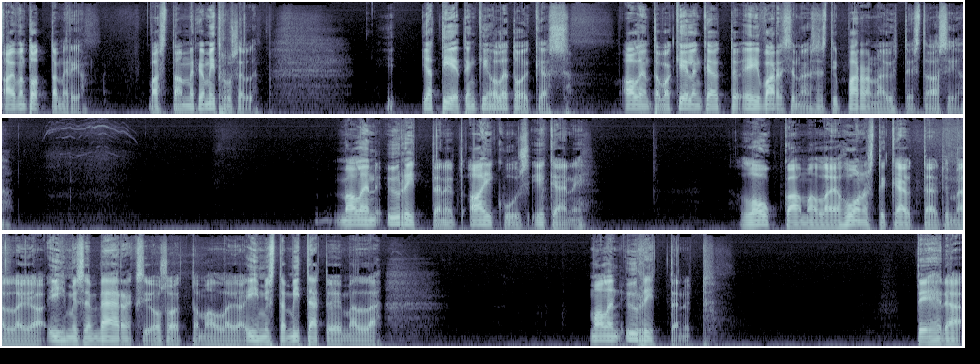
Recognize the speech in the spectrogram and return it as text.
Aivan totta, Merja. Vastaan Merja Mitruselle. Ja tietenkin olet oikeassa. Alentava kielenkäyttö ei varsinaisesti paranna yhteistä asiaa. Mä olen yrittänyt aikuisikäni loukkaamalla ja huonosti käyttäytymällä ja ihmisen vääräksi osoittamalla ja ihmistä mitätöimällä. Mä olen yrittänyt tehdä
